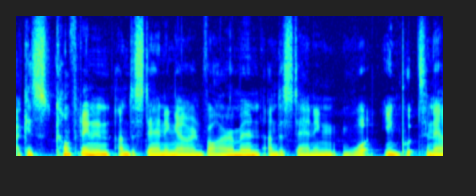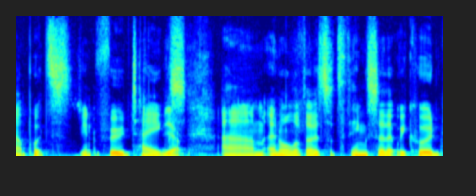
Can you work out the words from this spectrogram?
I guess, confident in understanding our environment, understanding what inputs and outputs, you know, food takes, um, and all of those sorts of things, so that we could,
